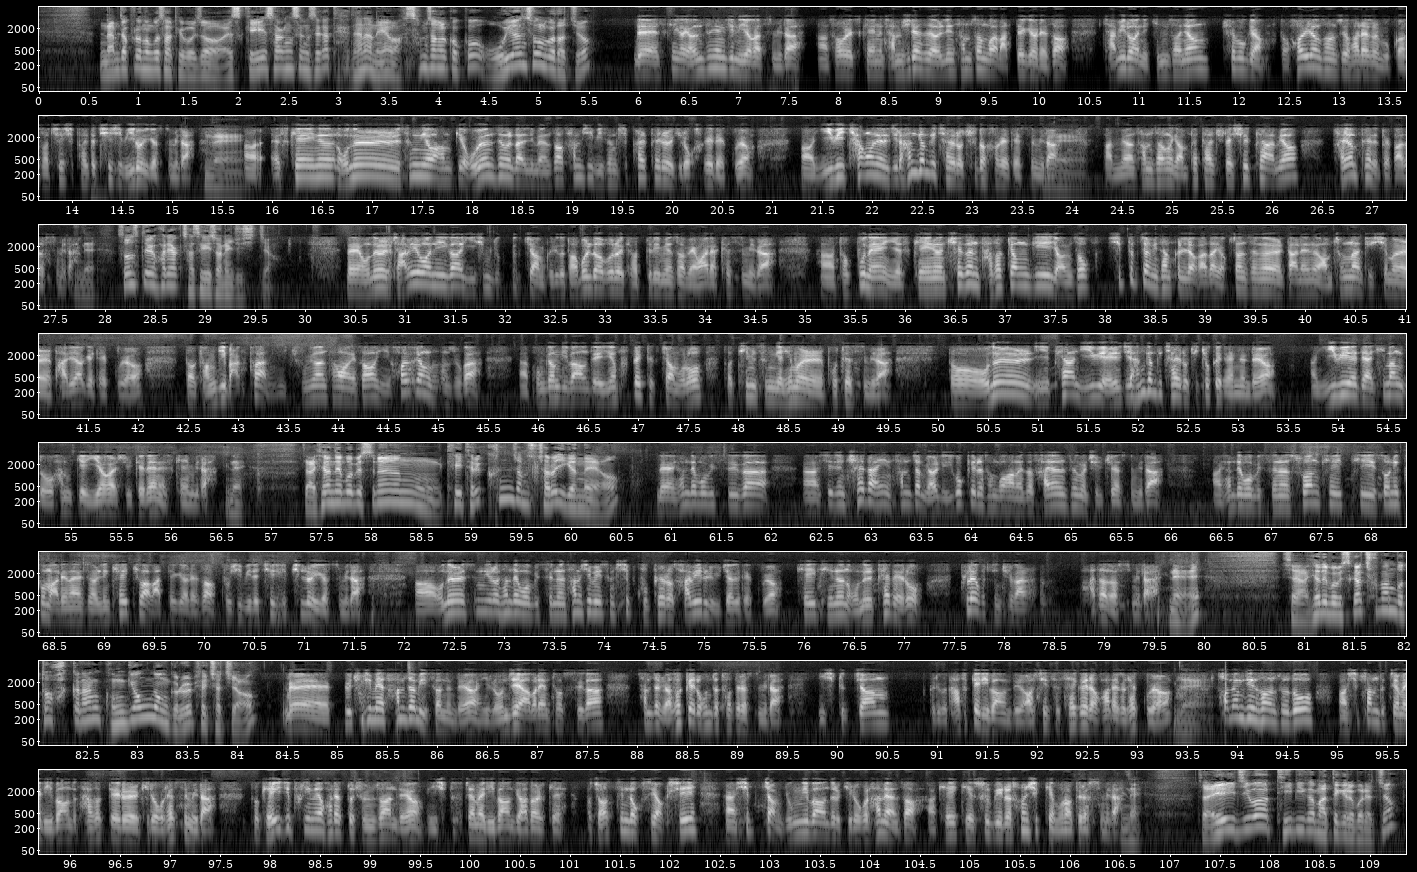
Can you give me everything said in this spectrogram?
남자 프로농구 살펴보죠. SK 상승세가 대단하네요. 삼성을 꺾고 5연승을 거뒀죠. 네, SK가 연승 행진 이어갔습니다. 아, 서울 SK는 잠실에서 열린 삼성과 맞대결에서 자밀 워니 김선형, 최부경, 또 허일영 선수의 활약을 묶어서 78대 72로 이겼습니다. 네. 어, SK는 오늘 승리와 함께 5연승을 달리면서 32승 18패를 기록하게 됐고요. 어, 2위 창원 LG를 한 경기 차이로 추격하게 됐습니다. 네. 반면 삼성은 연패 탈출에 실패하며 4연패 늪에 빠졌습니다. 네. 선수들의 활약 자세히 전해 주시죠. 네, 오늘 자밀 워니가 26득점 그리고 double double을 곁들이면서 맹활약했습니다. 어, 덕분에 SK는 최근 5경기 연속 10득점 이상 끌려가다 역전승을 따내는 엄청난 뒷심을 발휘하게 됐고요. 또 경기 막판 중요한 상황에서 이 허일영 선수가 공격 리바운드에 이은 putback 득점으로 또 팀 승리에 힘을 보탰습니다. 또 오늘 이 패한 2위 LG 한 경기 차이로 뒤쫓게 됐는데요. 2위에 대한 희망도 함께 이어갈 수 있게 된 SK입니다. 네. 자, 현대모비스는 KT를 큰 점수 차로 이겼네요. 네, 현대모비스가 시즌 최다인 3점 17개를 성공하면서 4연승을 질주했습니다. 현대모비스는 수원 KT 소닉붐 아레나에서 열린 KT와 맞대결에서 92대 77로 이겼습니다. 오늘 승리로 현대모비스는 31승 19패로 4위를 유지하게 됐고요. KT는 오늘 패배로 플레이오프 진출 가능성이 낮아졌습니다. 네. 자, 현대모비스가 초반부터 화끈한 공격 농구를 펼쳤죠. 네, 그 중심에 3점이 있었는데요. 이 론제이 아바리엔토스가 3점 6개를 혼자 터뜨렸습니다. 20득점, 그리고 5개 리바운드, 어시스트 3개를 활약을 했고요. 네. 서명진 선수도 13득점에 리바운드 5개를 기록을 했습니다. 또 게이지 프림의 활약도 준수한데요. 20득점에 리바운드 8개. 저스틴 녹스 역시 10점, 6리바운드를 기록을 하면서 KT의 수비를 손쉽게 무너뜨렸습니다. 네. 자, LG와 DB가 맞대결을 벌였죠?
